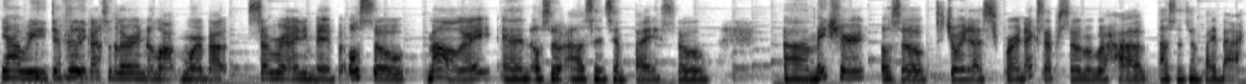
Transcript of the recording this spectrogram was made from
Yeah, we definitely got to learn a lot more about summer anime, but also Mal, right? And also Alison Senpai. So uh, make sure also to join us for our next episode where we'll have Alison Senpai back.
